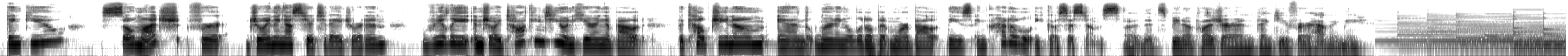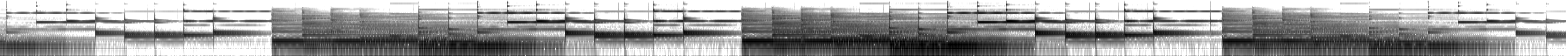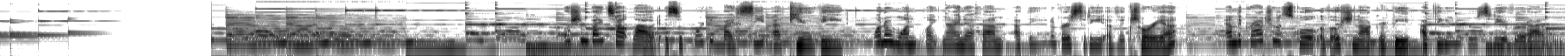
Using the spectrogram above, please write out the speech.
Thank you so much for joining us here today, Jordan. Really enjoyed talking to you and hearing about the kelp genome and learning a little bit more about these incredible ecosystems. Uh, it's been a pleasure, and thank you for having me. Bites Out Loud is supported by CFUV 101.9 FM at the University of Victoria and the Graduate School of Oceanography at the University of Rhode Island.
